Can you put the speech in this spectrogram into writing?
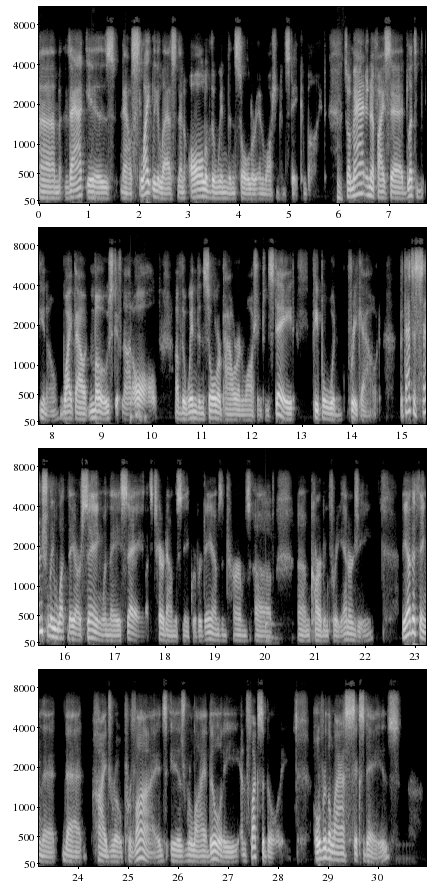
Um, that is now slightly less than all of the wind and solar in Washington state combined. Hmm. So imagine if I said, let's, you know, wipe out most, if not all, of the wind and solar power in Washington state, people would freak out. But that's essentially what they are saying when they say, let's tear down the Snake River dams in terms of um, carbon free energy. The other thing that that hydro provides is reliability and flexibility. Over the last six days,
